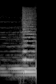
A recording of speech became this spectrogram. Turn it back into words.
you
